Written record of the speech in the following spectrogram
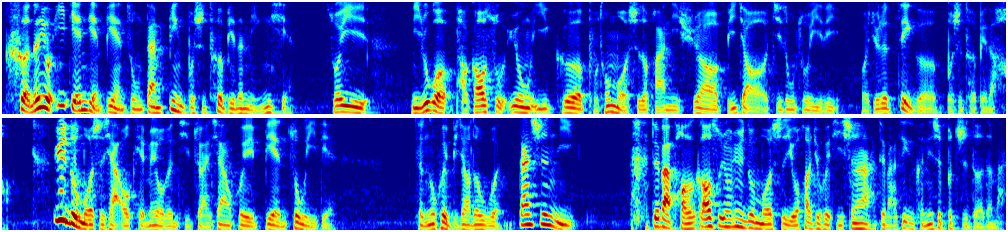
可能有一点点变重，但并不是特别的明显。所以你如果跑高速用一个普通模式的话，你需要比较集中注意力。我觉得这个不是特别的好。运动模式下 OK 没有问题，转向会变重一点。整个会比较的稳，但是你，对吧？跑个高速用运动模式，油耗就会提升啊，对吧？这个肯定是不值得的嘛。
